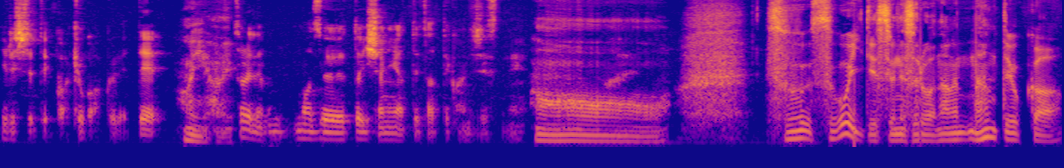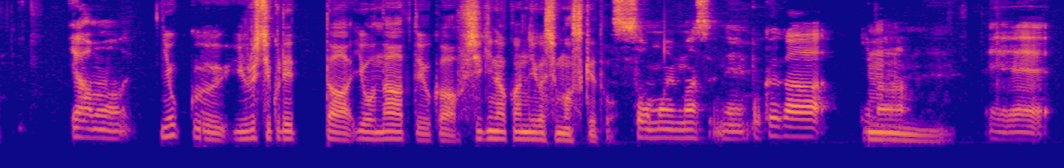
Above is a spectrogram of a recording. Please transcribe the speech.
て、許してっていうか許可くれて、あ。はい。はい。それでももうずっと一緒にやってたって感じですね。ああ。す、すごいですよね、それは。なん、なんていうか、いや、もう、よく許してくれたようなというか、不思議な感じがしますけど。そう思いますね。僕が今、うん。えー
